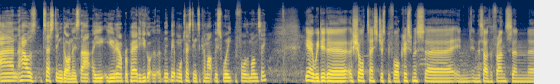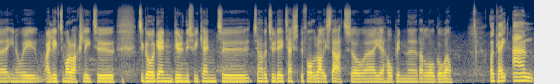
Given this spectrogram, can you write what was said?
And how's testing gone? Is that are you, are you now prepared? Have you got a bit more testing to come up this week before the Monte? Yeah, we did a, a, short test just before Christmas uh, in in the south of France, and uh, you know we I leave tomorrow actually to to go again during this weekend to to have a two day test before the rally starts. So uh, yeah, hoping uh, that'll all go well. Okay, and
